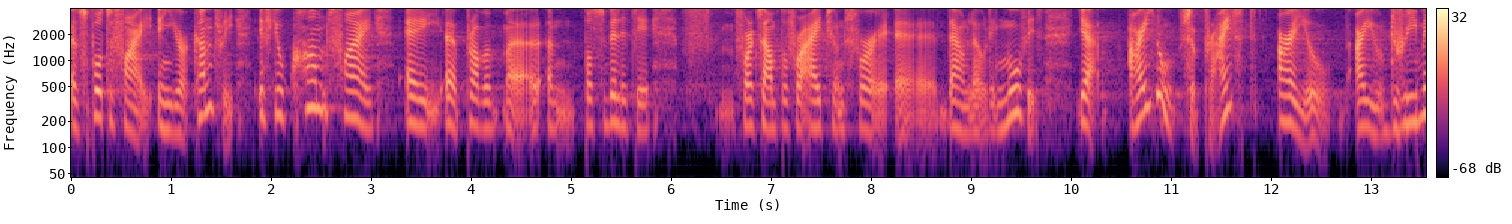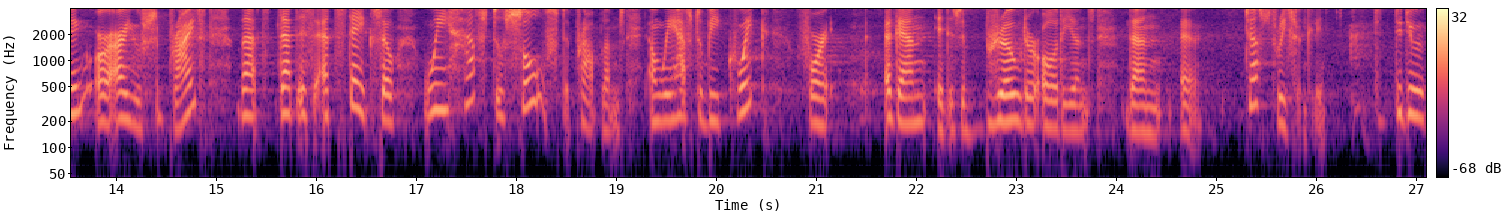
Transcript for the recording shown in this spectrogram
a Spotify in your country, if you can't find a, a, uh, a possibility, for example, for iTunes for uh, downloading movies, yeah, are you surprised? Are you are you dreaming or are you surprised? That that is at stake. So we have to solve the problems and we have to be quick for again it is a broader audience than uh, just recently. Did you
